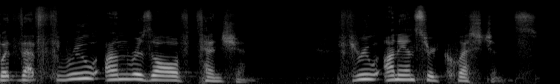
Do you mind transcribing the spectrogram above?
but that through unresolved tension, through unanswered questions,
